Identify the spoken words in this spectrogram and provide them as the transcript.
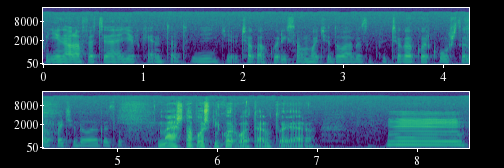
hogy én alapvetően egyébként tehát, hogy így csak akkor iszom, hogyha dolgozok, vagy csak akkor kóstolok, hogyha dolgozok. Másnapos mikor voltál utoljára? Hmm,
